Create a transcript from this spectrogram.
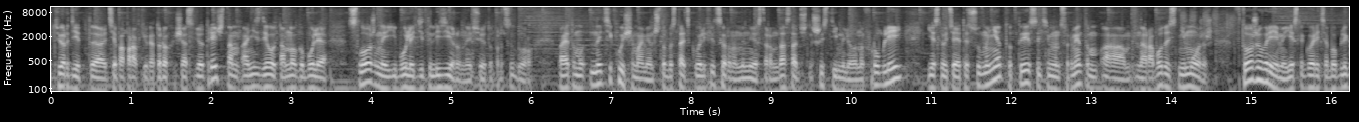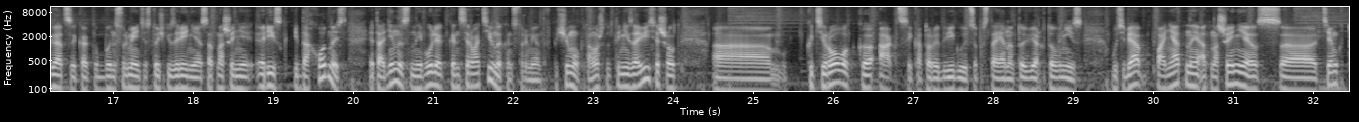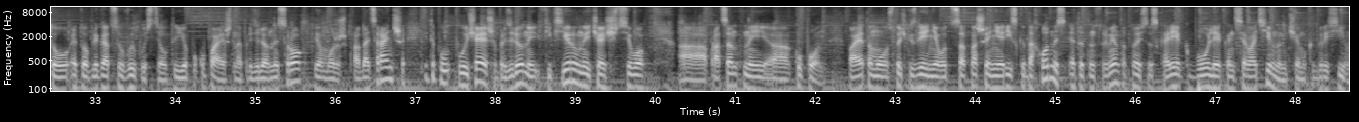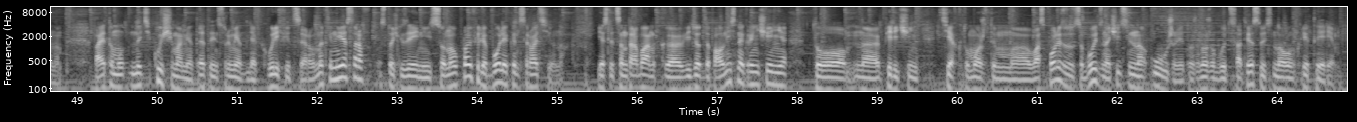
утвердит э, те поправки, о которых сейчас идет речь, там они сделают намного более сложной и более детализированной всю эту процедуру. Поэтому на текущий момент, чтобы стать квалифицированным инвестором, достаточно 6 миллионов рублей. Если у тебя этой суммы нет, то ты с этим инструментом э, работать не можешь. В то же время, если говорить об облигации как об инструменте с точки зрения соотношения риск и доходность, это один из наиболее консервативных инструментов. Почему? Потому что ты не зависишь от э, котировок акций, которые двигаются постоянно то вверх, то вниз, у тебя понятные отношения с э, тем, кто эту облигацию выпустил. Ты ее покупаешь на определенный срок, ты ее можешь продать раньше, и ты получаешь определенный фиксированный, чаще всего, а, процентный а, купон. Поэтому с точки зрения вот соотношения риска-доходность, этот инструмент относится скорее к более консервативным, чем к агрессивным. Поэтому на текущий момент это инструмент для квалифицированных инвесторов, с точки зрения инвестиционного профиля более консервативных. Если Центробанк э, ведет дополнительные ограничения, то э, перечень тех, кто может им э, воспользоваться, будет значительно уже. Это уже нужно будет соответствовать новым критериям.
